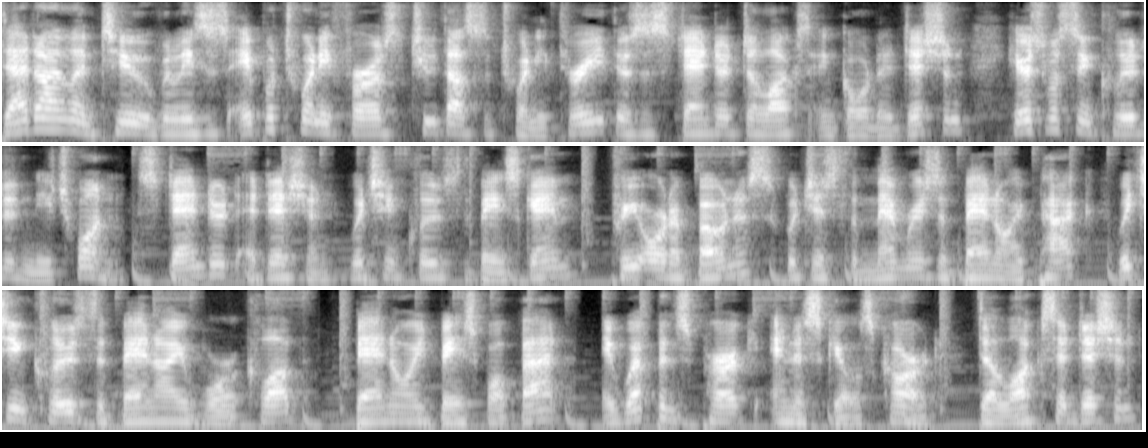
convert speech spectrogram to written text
Dead Island 2 releases April 21st, 2023. There's a Standard, Deluxe, and Gold Edition. Here's what's included in each one. Standard Edition, which includes the base game. Pre-order bonus, which is the Memories of Banoi pack, which includes the Banoi War Club, Banoi Baseball Bat, a weapons perk, and a skills card. Deluxe Edition,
